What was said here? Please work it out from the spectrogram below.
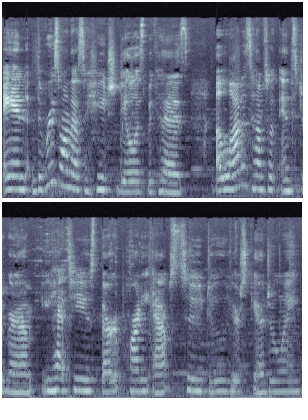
And the reason why that's a huge deal is because a lot of times with Instagram, you had to use third-party apps to do your scheduling.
